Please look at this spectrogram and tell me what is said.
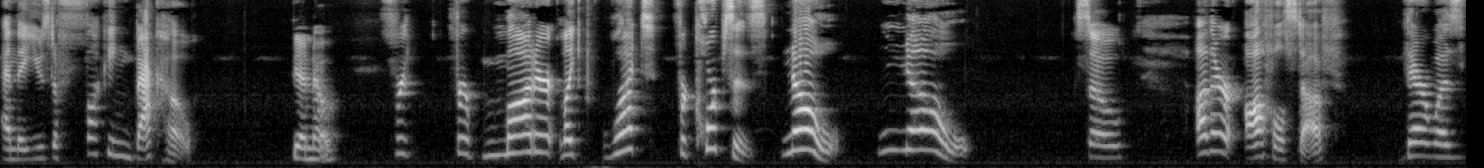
and they used a fucking backhoe. Yeah, no. for for modern like what? For corpses? No. No. So other awful stuff. There was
